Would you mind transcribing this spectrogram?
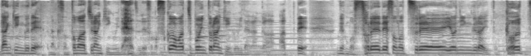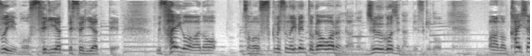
ランキングで、なんかその友達ランキングみたいなやつで、そのスコアマッチポイントランキングみたいなのがあって、で、もそれでその連れ4人ぐらいとごっつい、もう競り合って競り合って、で、最後あの、そのスクフェスのイベントが終わるんがあの15時なんですけど、あの、会社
